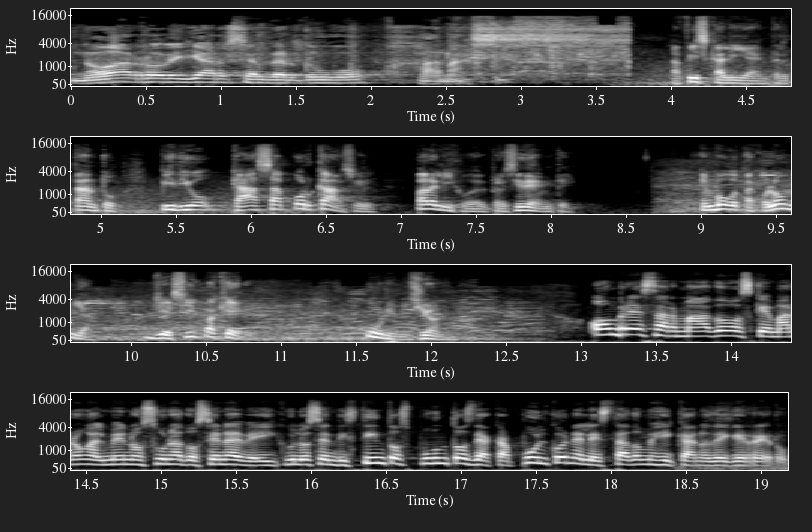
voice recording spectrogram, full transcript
No arrodillarse al verdugo jamás. La fiscalía, entre tanto, pidió casa por cárcel para el hijo del presidente. En Bogotá, Colombia, Yesid Baqueri, Univisión. Hombres armados quemaron al menos una docena de vehículos en distintos puntos de Acapulco en el estado mexicano de Guerrero.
